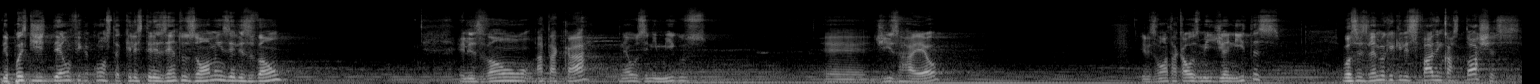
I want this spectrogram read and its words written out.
Depois que Gideão fica com aqueles 300 homens, eles vão eles vão atacar né, os inimigos é, de Israel. Eles vão atacar os midianitas. Vocês lembram o que, que eles fazem com as tochas?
